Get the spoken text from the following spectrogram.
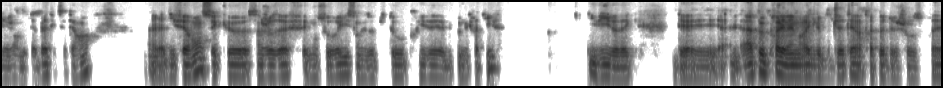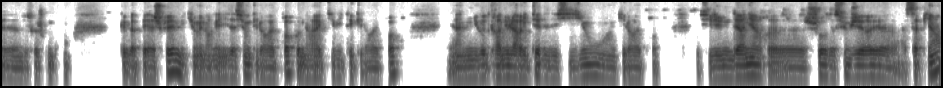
les gens ont des tablettes, etc. La différence, c'est que Saint-Joseph et Montsouris sont des hôpitaux privés à but non lucratif, qui vivent avec à peu près les mêmes règles budgétaires, à très peu de choses près, de ce que je comprends, que la PHP, mais qui ont une organisation qui leur est propre, une réactivité qui leur est propre, et un niveau de granularité des décisions hein, qui leur est propre. Si j'ai une dernière euh, chose à suggérer à Sapiens,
